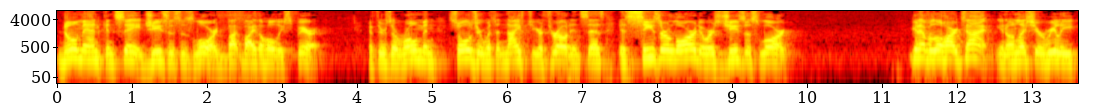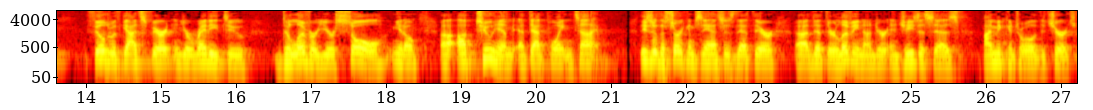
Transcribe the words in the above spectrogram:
No man can say Jesus is Lord but by the Holy Spirit. If there's a Roman soldier with a knife to your throat and says, Is Caesar Lord or is Jesus Lord? You're going to have a little hard time, you know, unless you're really filled with God's Spirit and you're ready to deliver your soul, you know, uh, up to him at that point in time. These are the circumstances that they're, uh, that they're living under, and Jesus says, I'm in control of the church,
